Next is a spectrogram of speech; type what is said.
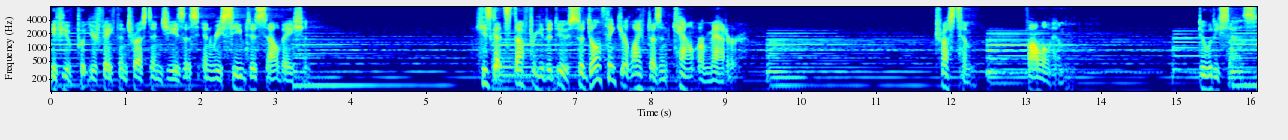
if you've put your faith and trust in Jesus and received his salvation. He's got stuff for you to do, so don't think your life doesn't count or matter. Trust him, follow him, do what he says.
